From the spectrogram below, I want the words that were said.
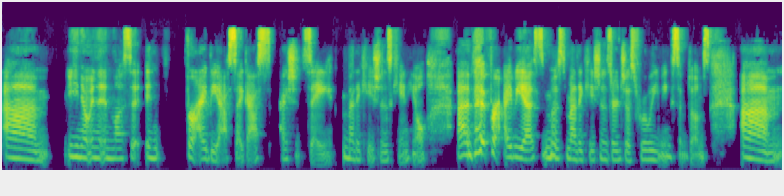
Um, you know, and unless it in for IBS, I guess I should say medications can heal. Uh, but for IBS, most medications are just relieving symptoms. Um,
